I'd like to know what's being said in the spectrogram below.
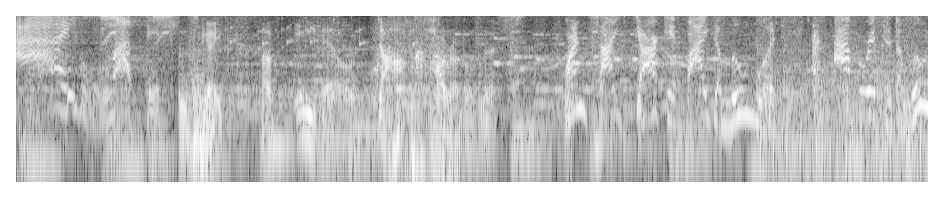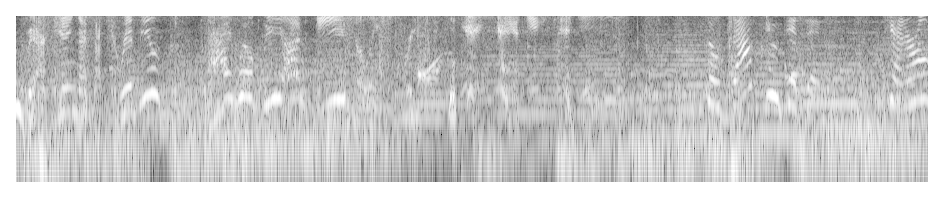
I love this. Landscape of evil, dark horribleness. Once I darkify the Moonwood and offer it to the Moonbear King as a tribute, I will be uneasily streaked. So that's who did this. General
